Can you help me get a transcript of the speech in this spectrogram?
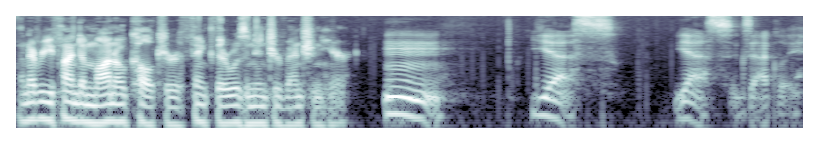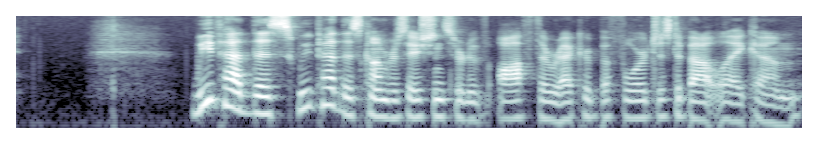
Whenever you find a monoculture, think there was an intervention here. Mm. Yes. Yes, exactly. We've had this we've had this conversation sort of off the record before just about like um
